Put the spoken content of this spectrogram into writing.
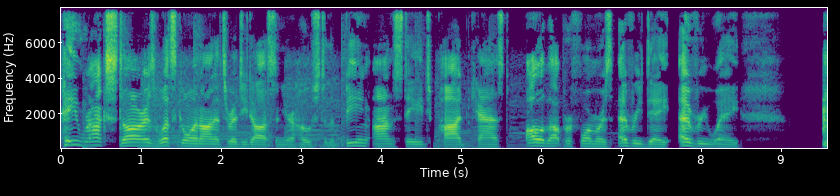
Hey, rock stars, what's going on? It's Reggie Dawson, your host of the Being on Stage podcast, all about performers every day, every way.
